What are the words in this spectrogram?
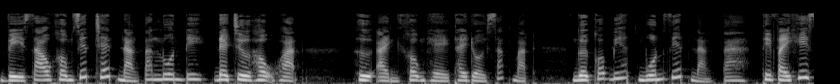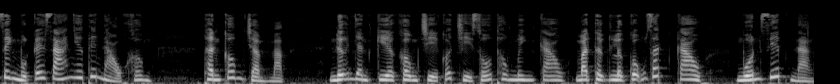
Vì sao không giết chết nàng ta luôn đi, để trừ hậu hoạn? Hư ảnh không hề thay đổi sắc mặt. Người có biết muốn giết nàng ta thì phải hy sinh một cái giá như thế nào không? Thần công trầm mặc. Nữ nhân kia không chỉ có chỉ số thông minh cao mà thực lực cũng rất cao. Muốn giết nàng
